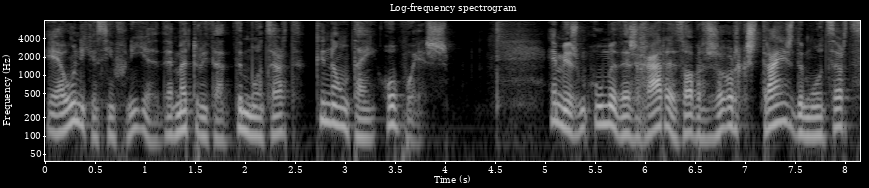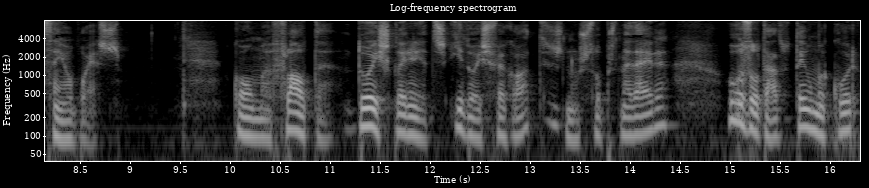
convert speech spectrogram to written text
É a única sinfonia da maturidade de Mozart que não tem oboés. É mesmo uma das raras obras orquestrais de Mozart sem oboés. Com uma flauta, dois clarinetes e dois fagotes nos sopros de madeira, o resultado tem uma cor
